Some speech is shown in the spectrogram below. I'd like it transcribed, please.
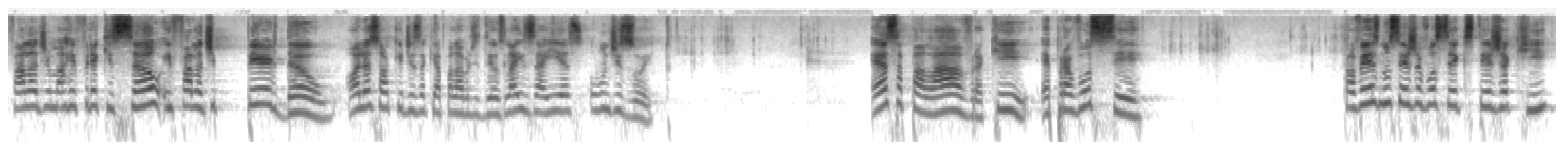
Fala de uma reflexão e fala de perdão. Olha só o que diz aqui a palavra de Deus, lá Isaías 1,18. Essa palavra aqui é para você. Talvez não seja você que esteja aqui,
